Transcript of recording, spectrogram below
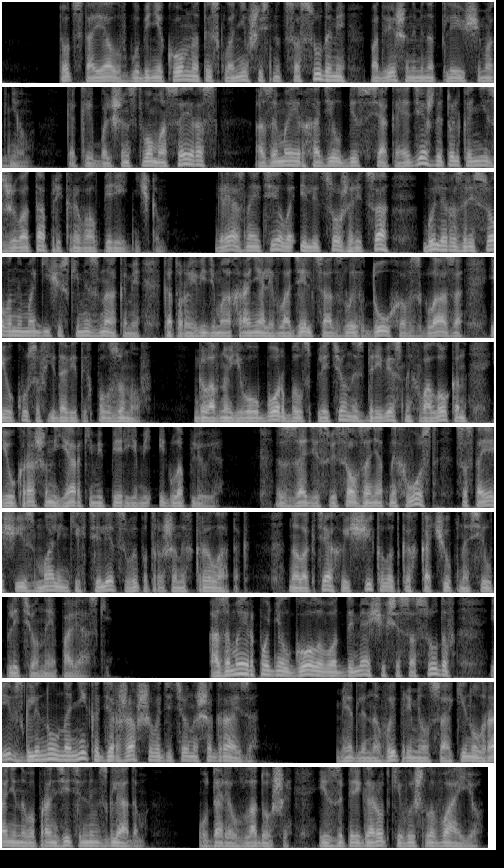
Тот стоял в глубине комнаты, склонившись над сосудами, подвешенными над тлеющим огнем. Как и большинство Масейрос, Аземейр ходил без всякой одежды, только низ живота прикрывал передничком. Грязное тело и лицо жреца были разрисованы магическими знаками, которые, видимо, охраняли владельца от злых духов, сглаза и укусов ядовитых ползунов. Головной его убор был сплетен из древесных волокон и украшен яркими перьями иглоплюя. Сзади свисал занятный хвост, состоящий из маленьких телец выпотрошенных крылаток. На локтях и щиколотках качуп носил плетеные повязки. Азамейр поднял голову от дымящихся сосудов и взглянул на Ника, державшего детеныша Грайза. Медленно выпрямился, окинул раненого пронзительным взглядом. Ударил в ладоши. Из-за перегородки вышла Вайо.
